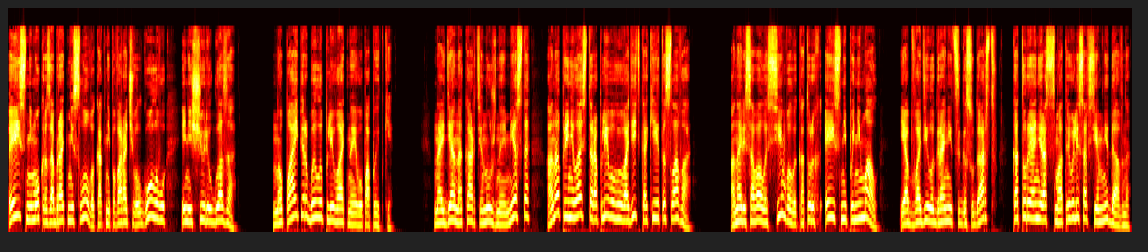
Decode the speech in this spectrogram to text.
Эйс не мог разобрать ни слова, как не поворачивал голову и не щурил глаза. Но Пайпер было плевать на его попытки. Найдя на карте нужное место, она принялась торопливо выводить какие-то слова. Она рисовала символы, которых Эйс не понимал, и обводила границы государств, которые они рассматривали совсем недавно.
